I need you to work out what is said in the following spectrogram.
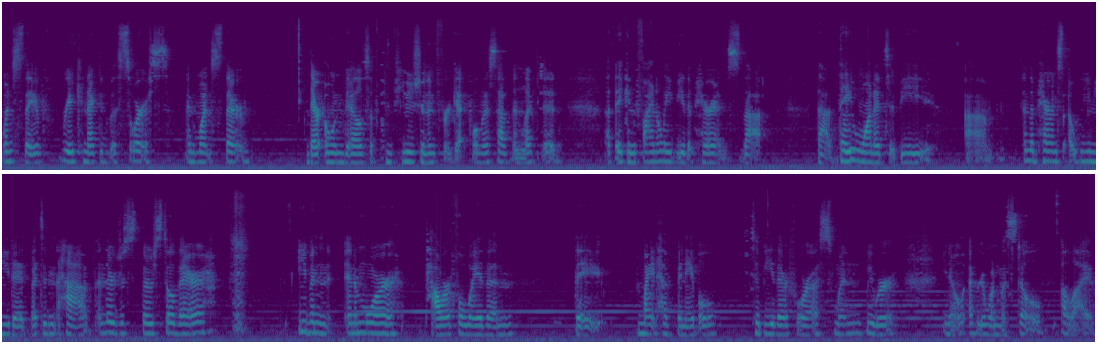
once they've reconnected with Source and once they're their own veils of confusion and forgetfulness have been lifted, that they can finally be the parents that that they wanted to be, um, and the parents that we needed but didn't have, and they're just they're still there, even in a more powerful way than they might have been able to be there for us when we were, you know, everyone was still alive.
